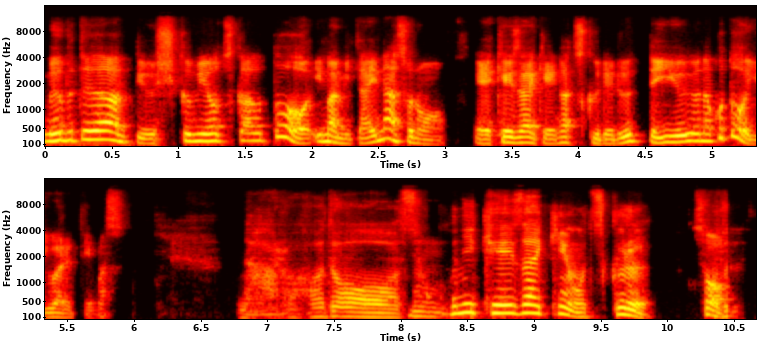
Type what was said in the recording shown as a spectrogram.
move to earn っていう仕組みを使うと、今みたいな、その、えー経済圏が作れるっていうようなことを言われています。なるほど。そこに経済圏を作るそうこと。ですか。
